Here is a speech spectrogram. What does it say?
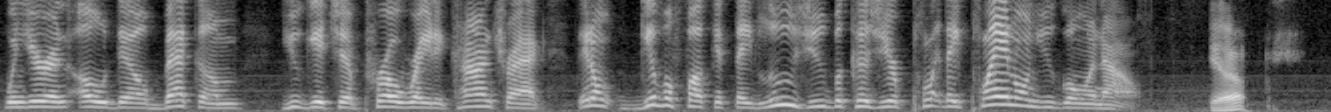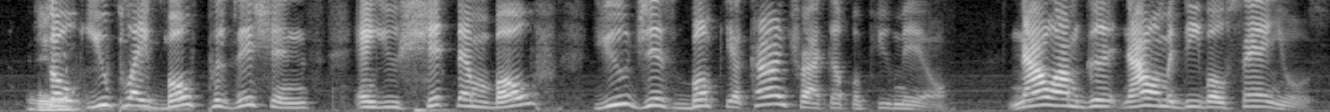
When you're an Odell Beckham, you get your prorated contract. They don't give a fuck if they lose you because you're pl- they plan on you going out. Yeah. So you play both positions and you shit them both. You just bump your contract up a few mil. Now I'm good. Now I'm a Deebo Samuels.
